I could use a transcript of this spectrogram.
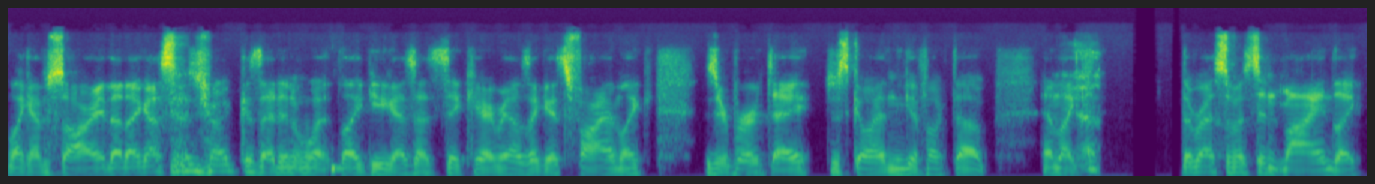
like I'm sorry that I got so drunk because I didn't want like you guys had to take care of me. I was like, it's fine. Like it's your birthday. Just go ahead and get fucked up. And like Yeah. the rest of us didn't mind. Like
